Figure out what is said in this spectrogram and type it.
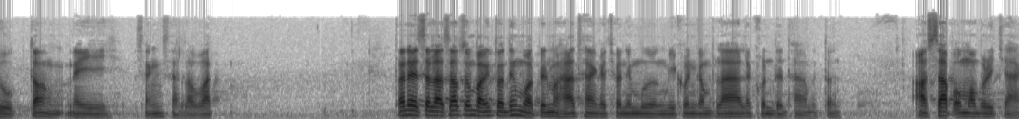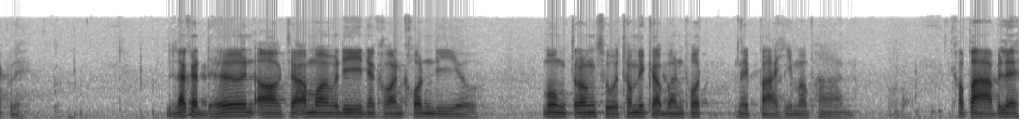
ถูกต้องในสังสารวัฏท่านได้สละทรัพย์สมบัติตนทั้งหมดเป็นมหาทานกับชนในเมือง มีคนกำพร้าและคนเดินทางเป็นต้น เอาทรัพย์ออกมาบริจาคเลย แล้วก็เดินออกจากอมรวดีนครคนเดียว มุ่งตรงสู่ธรรมิกบรรพตในป่าหิมพาน เข้าป่าไปเลย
